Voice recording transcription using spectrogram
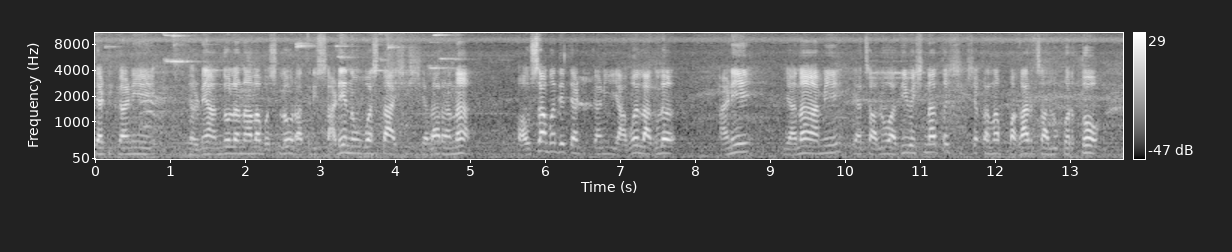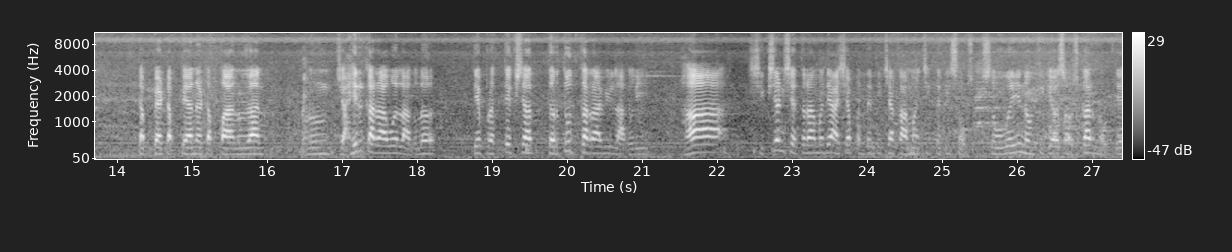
त्या ठिकाणी धरणे आंदोलनाला बसलो. रात्री साडेनऊ वाजता आशिष शेलारांना पावसामध्ये त्या ठिकाणी यावं लागलं आणि यांना आम्ही या चालू अधिवेशनातच शिक्षकांना पगार चालू करतो. टप्प्याटप्प्यानं टप्पा अनुदान म्हणून जाहीर करावं लागलं. ते प्रत्यक्षात तरतूद करावी लागली. हा शिक्षण क्षेत्रामध्ये अशा पद्धतीच्या कामाची कधी सौ सवयी नव्हती किंवा संस्कार नव्हते.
